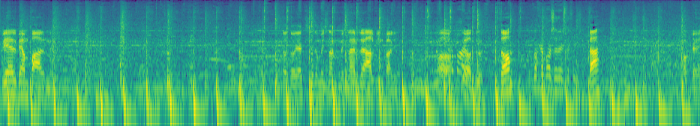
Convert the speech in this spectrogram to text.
Uwielbiam palmy. No to jak się domyślam, myślałem, że Alvin wali. O, Piotr. Co? No chyba, że reszta siedzi. Ta? Okej.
